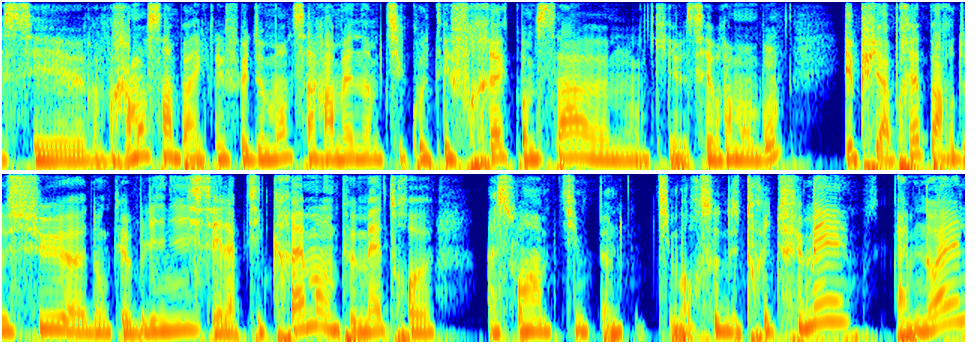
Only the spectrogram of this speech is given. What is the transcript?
C'est vraiment sympa avec les feuilles de menthe, ça ramène un petit côté frais comme ça, c'est vraiment bon. Et puis après, par-dessus, donc blinis et la petite crème, on peut mettre bah, soit un petit, un petit morceau de truite fumée, c'est quand même Noël,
